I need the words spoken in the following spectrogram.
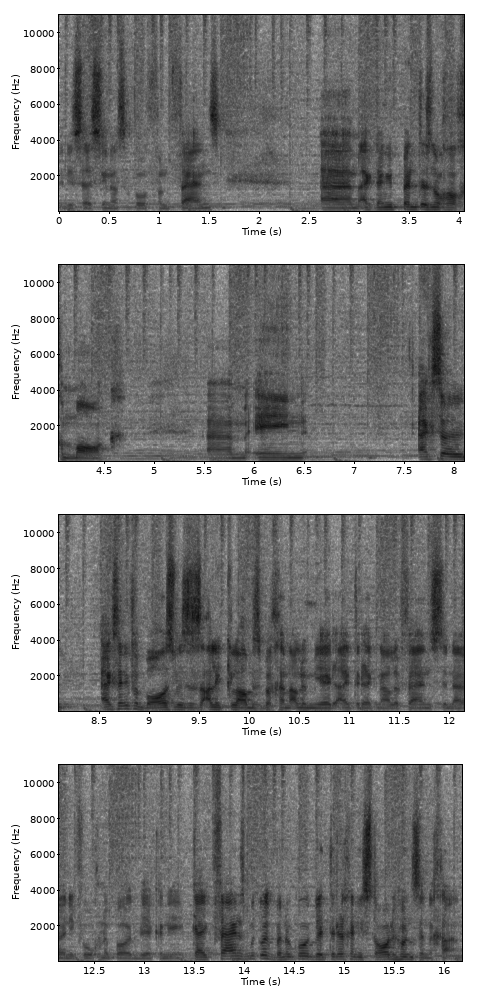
in die seisoen as gevolg van fans. Ehm um, ek dink die punt is nogal gemaak. Ehm um, en ek sou ek sou nie verbaas wees as al die klubs begin al hoe meer uitreik na hulle fans te nou in die volgende paar weke nie. Kyk, fans moet ook binnekort weer terug in die stadions ingaan.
